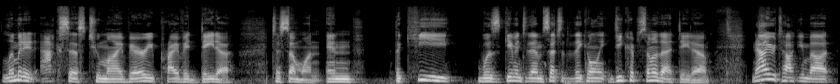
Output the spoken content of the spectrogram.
limited access to my very private data to someone and the key was given to them such that they can only decrypt some of that data? Now you're talking about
